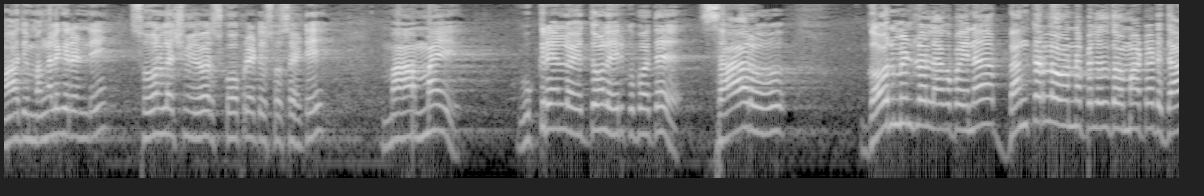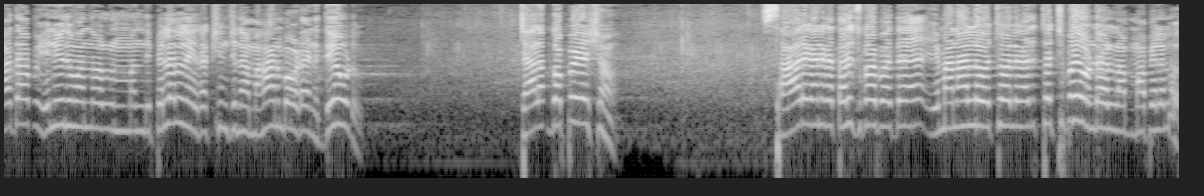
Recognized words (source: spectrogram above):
మాది మంగళగిరి అండి సోనలక్ష్మి వివర్స్ కోఆపరేటివ్ సొసైటీ. మా అమ్మాయి ఉక్రెయిన్లో యుద్ధంలో ఇరుక్కుపోతే సారు గవర్నమెంట్లో లేకపోయినా బంకర్లో ఉన్న పిల్లలతో మాట్లాడి దాదాపు ఎనిమిది వందల మంది పిల్లల్ని రక్షించిన మహానుభావుడు ఆయన దేవుడు. చాలా గొప్ప విషయం. సార్ కనుక తలుచుకోకపోతే విమానాల్లో వచ్చేవాళ్ళు కాదు చచ్చిపోయి ఉండేవాళ్ళు మా పిల్లలు.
